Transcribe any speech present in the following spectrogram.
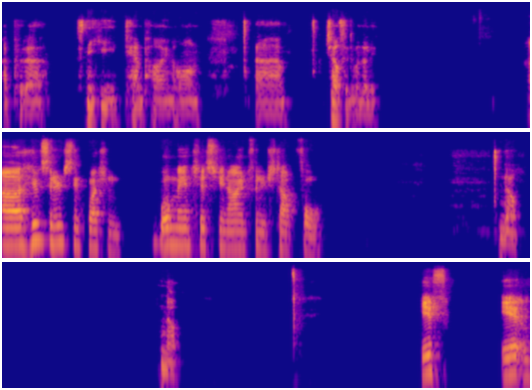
I put a sneaky £10 on um, Chelsea to win the league. Uh, here's an interesting question Will Manchester United finish top four? No. No. If if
